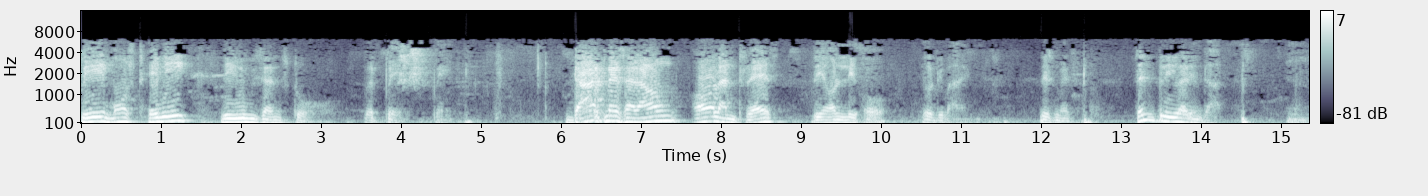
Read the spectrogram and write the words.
pay most heavy the illusions too. With pain, pain. Darkness around, all untraced, the only hope, your divine. This message. Simply you are in darkness. Hmm.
